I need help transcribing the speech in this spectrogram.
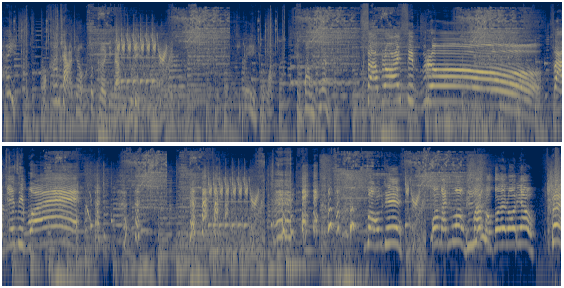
ใช่พอข้ามฉากอัญเชิญผมรู้สึกเกลือจริงนะดูดิคิดไปเองปะวะเห็นป่ะเพื่อนสามร้อยสิบโลสามยี่สิบไว้ บอกผมทีว่ามันม่วงมาสองตัวในโลเดียวเฮ้ย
